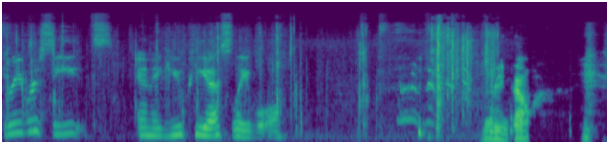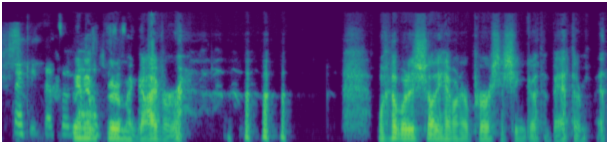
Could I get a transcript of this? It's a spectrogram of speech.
three receipts and a UPS label. there you go. I think that's An episode of MacGyver. what, what does Shelly have on her purse that she can go to the bathroom with?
